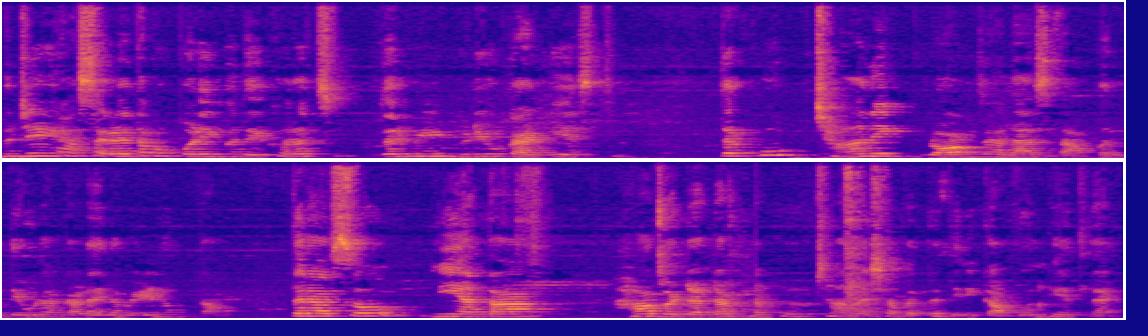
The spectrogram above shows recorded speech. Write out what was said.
म्हणजे ह्या सगळ्या धावपळीमध्ये खरंच जर मी व्हिडिओ काढली असती तर खूप छान एक ब्लॉग झाला असता पण तेवढा काढायला वेळ नव्हता. तर असो मी आता हा बटाटा खूप छान अशा पद्धतीने कापून घेतलाय.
